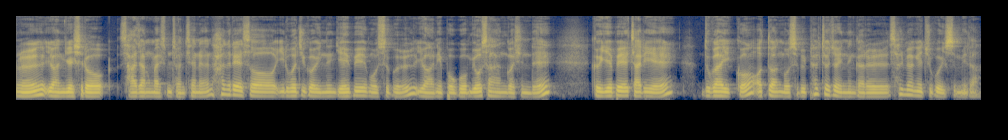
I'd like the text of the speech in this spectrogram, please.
오늘 요한계시록 4장 말씀 전체는 하늘에서 이루어지고 있는 예배의 모습을 요한이 보고 묘사한 것인데 그 예배의 자리에 누가 있고 어떠한 모습이 펼쳐져 있는가를 설명해 주고 있습니다.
